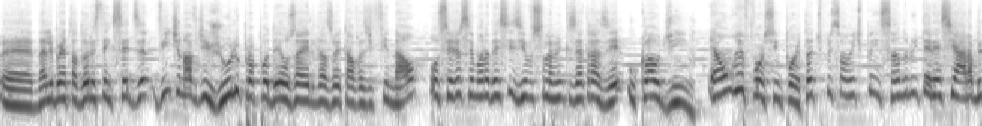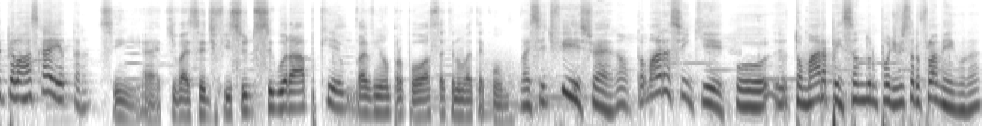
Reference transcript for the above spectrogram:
É, na Libertadores tem que ser 19 29 de julho pra poder usar ele nas oitavas de final. Ou seja, a semana decisiva se o Flamengo quiser trazer o Claudinho. É um reforço importante, principalmente pensando no interesse árabe pela Rascaeta, né? Sim, é que vai ser difícil de segurar porque vai vir uma proposta que não vai ter como. Vai ser difícil, é. Não, tomara assim que o tomara pensando no ponto de vista do Flamengo, né?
